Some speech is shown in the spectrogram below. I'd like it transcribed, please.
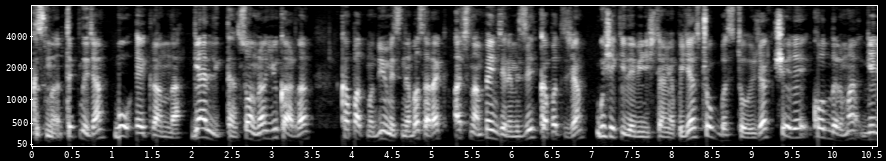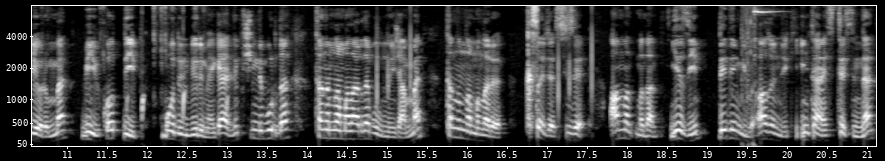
kısmına tıklayacağım. Bu ekranda geldikten sonra yukarıdan kapatma düğmesine basarak açılan penceremizi kapatacağım. Bu şekilde bir işlem yapacağız. Çok basit olacak. Şöyle kodlarıma geliyorum ben. View kod deyip modül birime geldim. Şimdi burada tanımlamalarda bulunacağım ben. Tanımlamaları kısaca size anlatmadan yazayım. Dediğim gibi az önceki internet sitesinden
